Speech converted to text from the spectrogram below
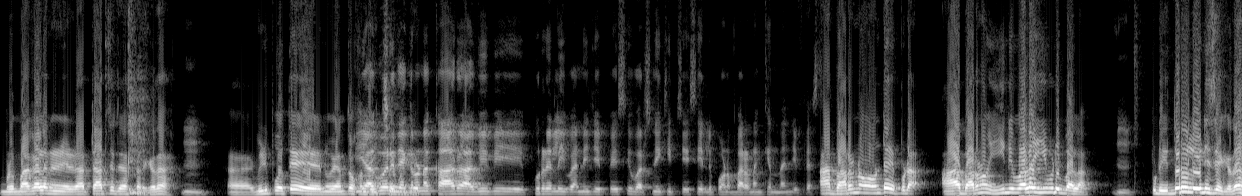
ఇప్పుడు మగాళ్ళని టార్చర్ చేస్తారు కదా. విడిపోతే నువ్వు ఎంతో. దగ్గర ఉన్న కారు అవి ఇవి పుర్రెలు ఇవన్నీ చెప్పేసి వర్షనికి ఇచ్చేసి వెళ్ళిపోవడం భరణం కింద అని చెప్పేసి ఆ భరణం అంటే ఇప్పుడు ఆ భరణం ఈయన ఇవ్వాలా ఈవిడ ఇవ్వాలా. ఇప్పుడు ఇద్దరు లేడీసే కదా.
